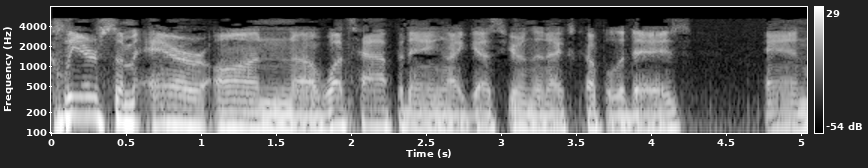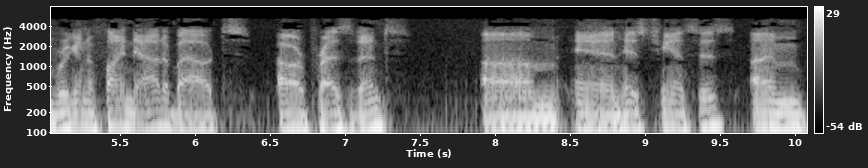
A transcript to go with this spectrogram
clear some air on uh, what's happening, I guess, here in the next couple of days, and we're going to find out about our president um, and his chances. I'm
